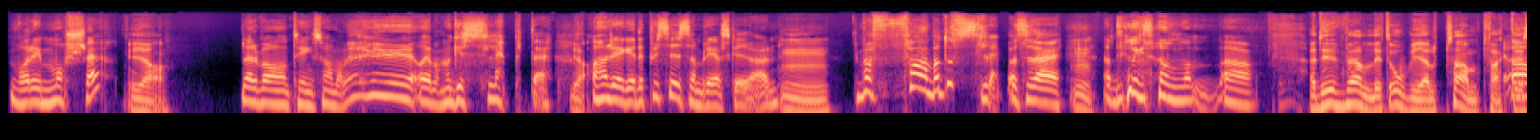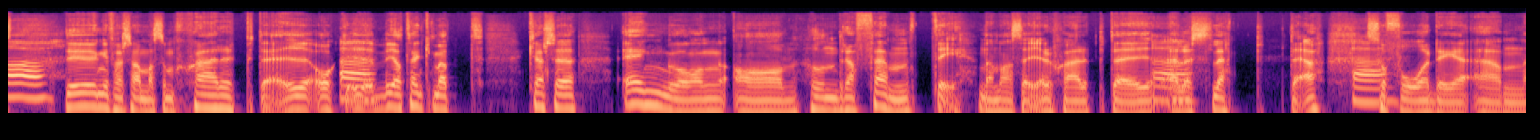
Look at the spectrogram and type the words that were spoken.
var det i morse? Ja. När det var någonting som han bara, och jag bara, men gud släpp det. Ja. Och han reagerade precis som brevskrivaren. Mm. Vad fan, vadå släpp? Alltså, sådär, mm. att det, liksom, ja. ja. det är väldigt ohjälpsamt faktiskt. Ja. Det är ungefär samma som skärp dig. Och ja. jag tänker mig att kanske en gång av 150 när man säger skärp dig eller släpp det, så får det en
